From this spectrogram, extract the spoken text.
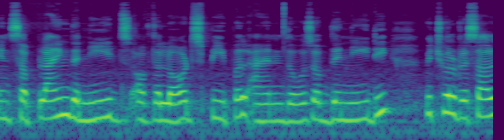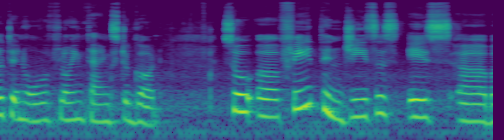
in supplying the needs of the lord's people and those of the needy which will result in overflowing thanks to god so uh, faith in Jesus is uh,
